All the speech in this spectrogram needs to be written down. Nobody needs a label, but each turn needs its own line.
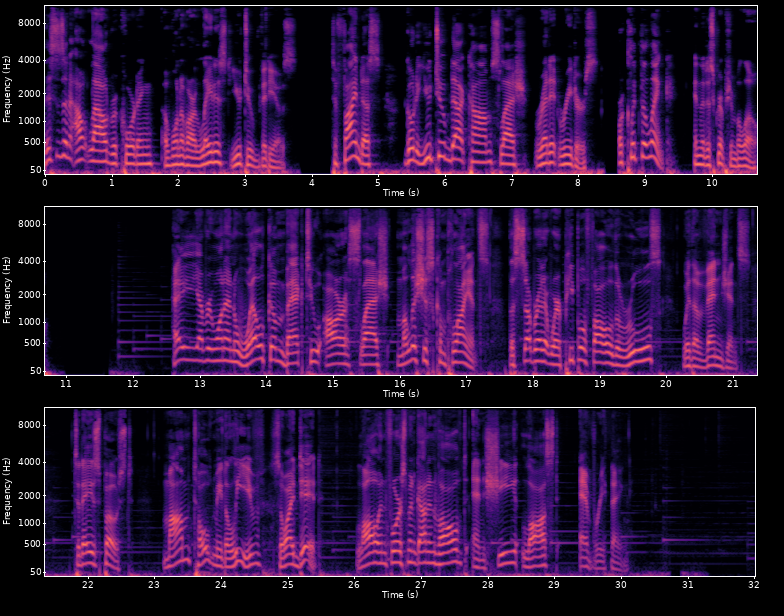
This is an out loud recording of one of our latest YouTube videos. To find us, go to youtube.com slash Reddit readers or click the link in the description below. Hey everyone, and welcome back to r slash malicious compliance, the subreddit where people follow the rules with a vengeance. Today's post Mom told me to leave, so I did. Law enforcement got involved, and she lost everything.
